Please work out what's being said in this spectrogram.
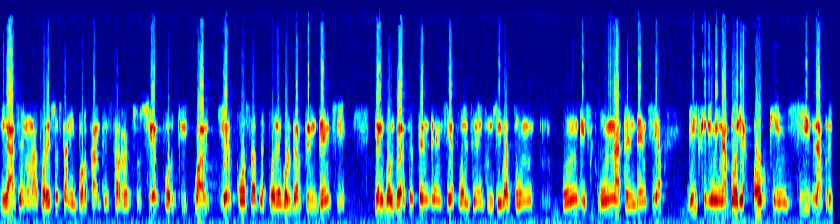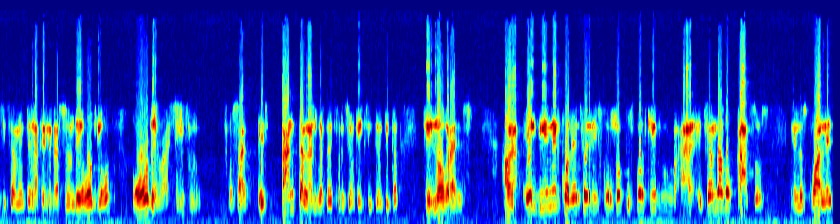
le hacen una, por eso es tan importante esta red social, porque cualquier cosa se puede volver tendencia. Y al volverse tendencia puede ser inclusive hasta un, una tendencia discriminatoria o que incida precisamente en la generación de odio o de racismo. O sea, es tanta la libertad de expresión que existe en Twitter que logra eso. Ahora, él viene con ese discurso pues porque ah, se han dado casos en los cuales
